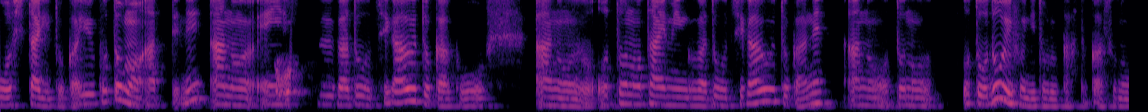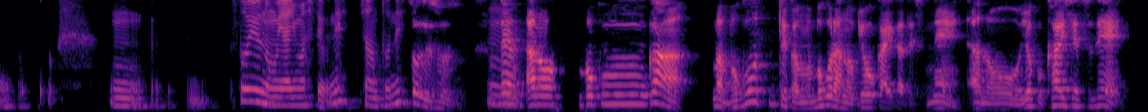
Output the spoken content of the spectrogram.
をしたりとかいうこともあってね、あの演出がどう違うとか、こう、あの音のタイミングがどう違うとかね、あの音の音をどういうふうに取るかとか、その、うん、そういうのもやりましたよね、ちゃんとね。そうです、そうです。うんで、あの、僕が、まあ僕っていうか、まあ僕らの業界がですね、あの、よく解説で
